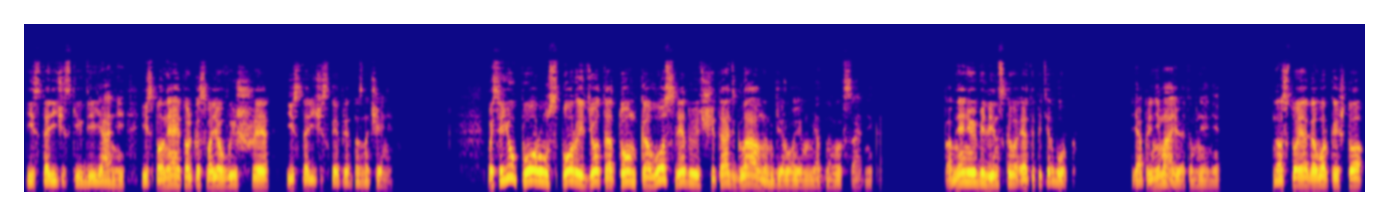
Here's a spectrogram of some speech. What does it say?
исторических деяний, исполняя только свое высшее историческое предназначение. По сию пору спор идет о том, кого следует считать главным героем «Медного всадника». По мнению Белинского, это Петербург. Я принимаю это мнение, но с той оговоркой, что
